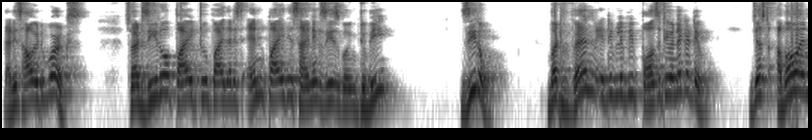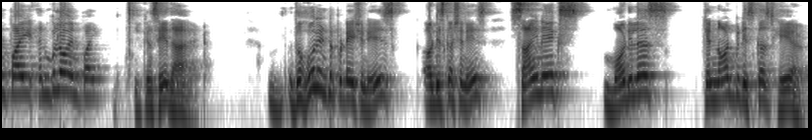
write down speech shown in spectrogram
That is how it works. So at 0, pi, 2 pi, that is n pi, the sin x is going to be 0. But when it will be positive and negative, just above n pi and below n pi, you can say that. The whole interpretation is, or discussion is, sin x modulus cannot be discussed here.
